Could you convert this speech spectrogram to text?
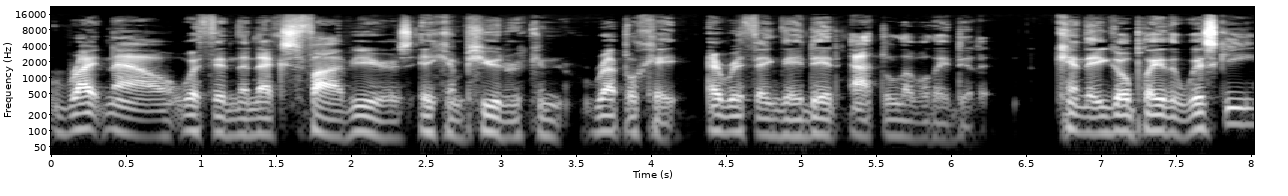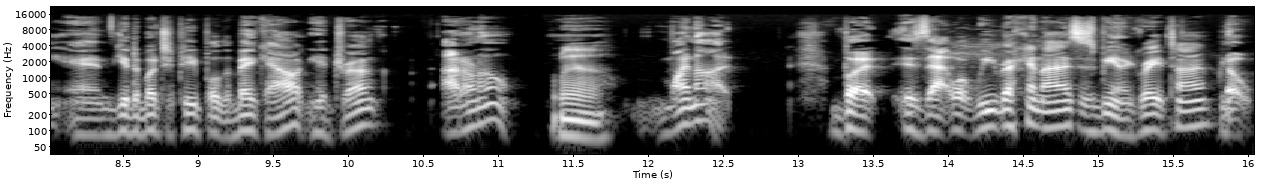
right now, within the next five years, a computer can replicate everything they did at the level they did it. Can they go play the whiskey and get a bunch of people to make out, get drunk? I don't know. Yeah. Why not? But is that what we recognize as being a great time? No.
